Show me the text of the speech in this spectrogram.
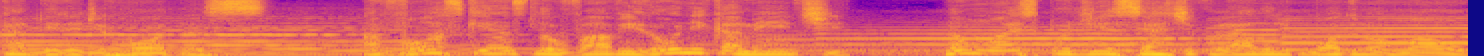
cadeira de rodas. A voz que antes louvava ironicamente não mais podia ser articulada de modo normal,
